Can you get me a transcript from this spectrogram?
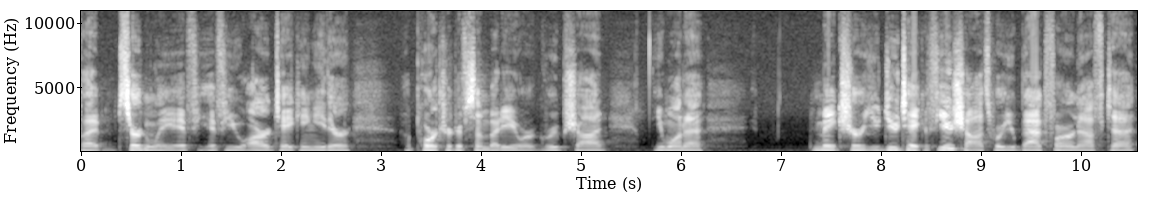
But certainly, if if you are taking either a portrait of somebody or a group shot, you want to make sure you do take a few shots where you're back far enough to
